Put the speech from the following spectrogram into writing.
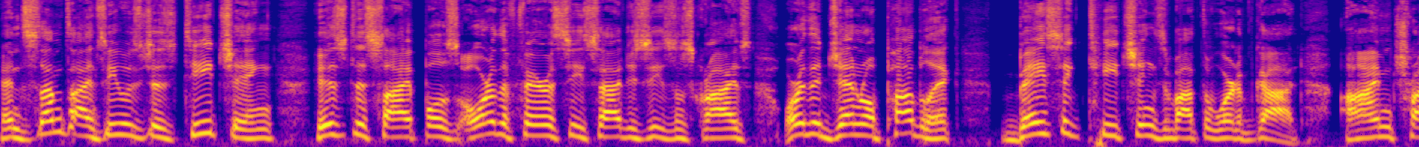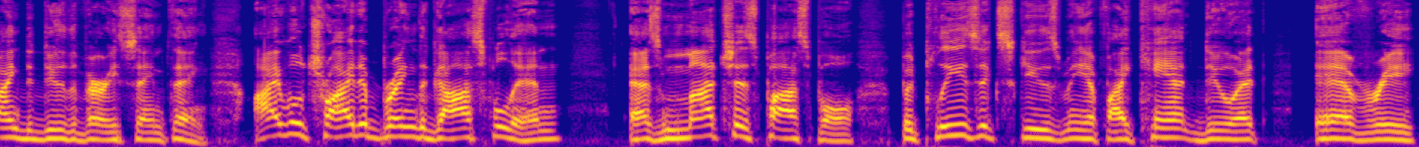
And sometimes he was just teaching his disciples or the Pharisees, Sadducees, and scribes or the general public basic teachings about the Word of God. I'm trying to do the very same thing. I will try to bring the gospel in as much as possible, but please excuse me if I can't do it every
